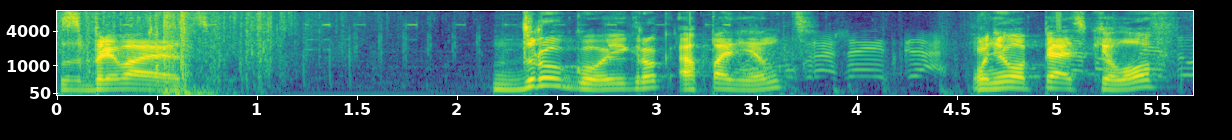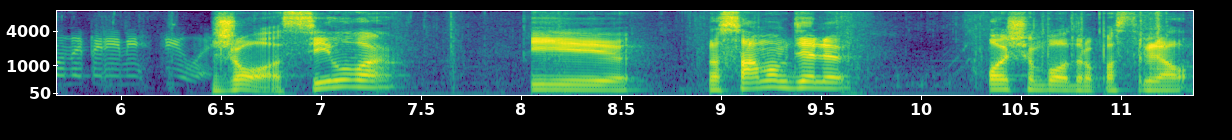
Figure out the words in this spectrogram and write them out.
сбривает другой игрок, оппонент. У него 5 киллов. Джо Силва. И на самом деле очень бодро пострелял.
